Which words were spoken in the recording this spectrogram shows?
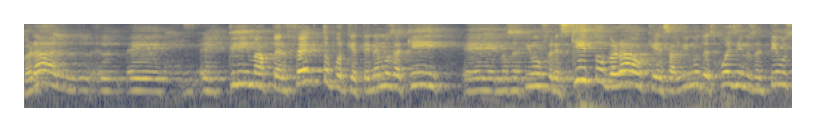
¿verdad? El, eh, clima perfecto porque tenemos aquí, eh, nos sentimos fresquitos, ¿verdad? O que salimos después y nos sentimos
